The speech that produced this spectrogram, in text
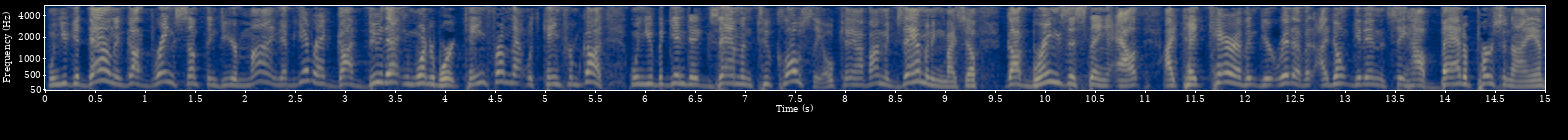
when you get down and God brings something to your mind. Have you ever had God do that and wonder where it came from? That was came from God. When you begin to examine too closely, okay, if I'm examining myself, God brings this thing out. I take care of it, get rid of it. I don't get in and see how bad a person I am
